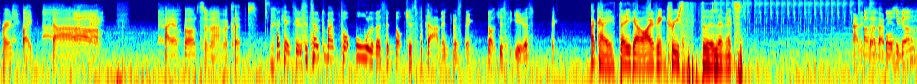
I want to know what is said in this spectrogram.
for like ah, okay. I have bought some ammo clips. Okay, so it's a total amount for all of us and not just for Dan. Interesting. Not just for you. That's interesting. Okay, there you go. I've increased the limit. And it's I have bought a gun.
